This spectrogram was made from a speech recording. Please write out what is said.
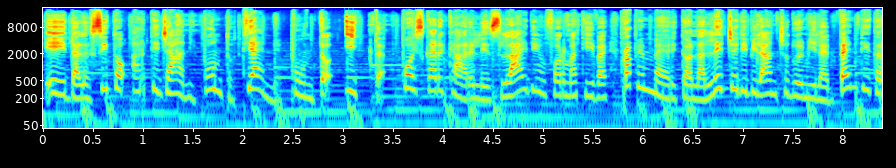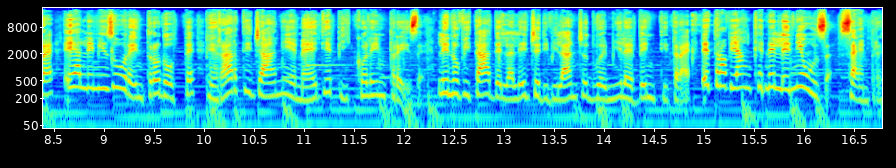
E dal sito artigiani.tn.it puoi scaricare le slide informative proprio in merito alla legge di bilancio 2023 e alle misure introdotte per artigiani e medie piccole imprese. Le novità della legge di bilancio 2023 le trovi anche nelle news, sempre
